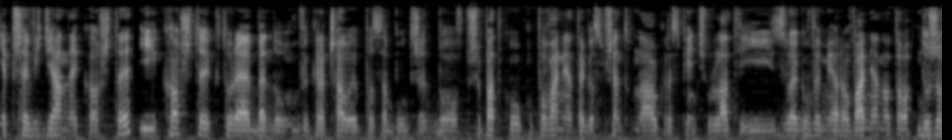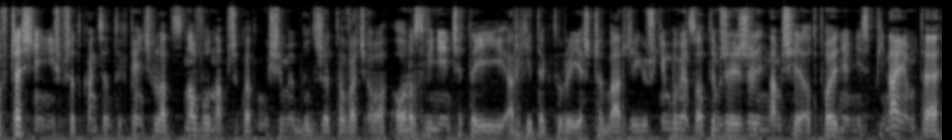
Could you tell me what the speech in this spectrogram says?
nieprzewidziane koszty i koszty, które będą wykraczały poza budżet, bo w przypadku kupowania tego sprzętu na okres 5 lat i złego wymiarowania, no to dużo wcześniej niż przed końcem tych 5 lat znowu na przykład musimy budżetować o, o rozwinięcie tej architektury jeszcze bardziej. Już nie mówiąc o tym, że jeżeli nam się odpowiednio nie spinają te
